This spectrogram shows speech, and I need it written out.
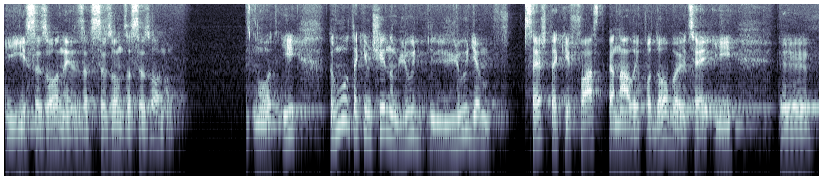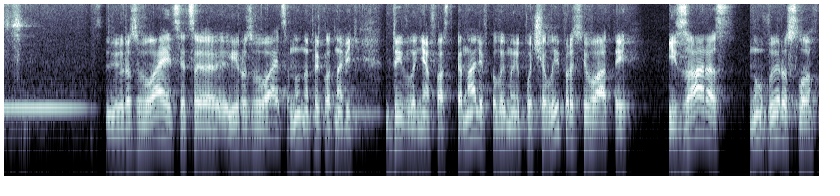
її сезони сезон за сезоном. От, і тому таким чином люд, людям все ж таки фаст-канали подобаються і е, розвивається це і розвивається. Ну, наприклад, навіть дивлення фаст-каналів, коли ми почали працювати, і зараз ну, виросло.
